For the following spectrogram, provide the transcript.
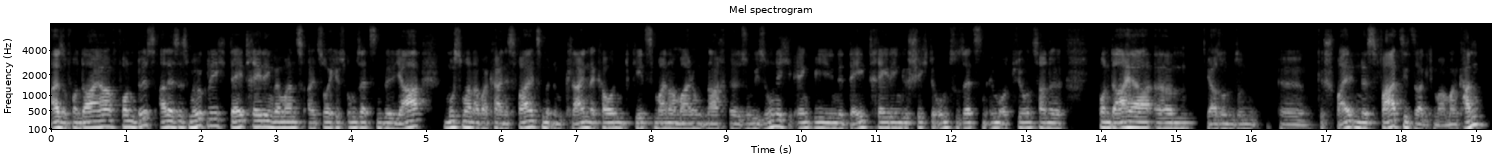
Also von daher, von bis, alles ist möglich. Daytrading, wenn man es als solches umsetzen will, ja, muss man aber keinesfalls. Mit einem kleinen Account geht es meiner Meinung nach äh, sowieso nicht, irgendwie eine Daytrading-Geschichte umzusetzen im Optionshandel. Von daher, ähm, ja, so, so ein äh, gespaltenes Fazit, sage ich mal. Man kann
